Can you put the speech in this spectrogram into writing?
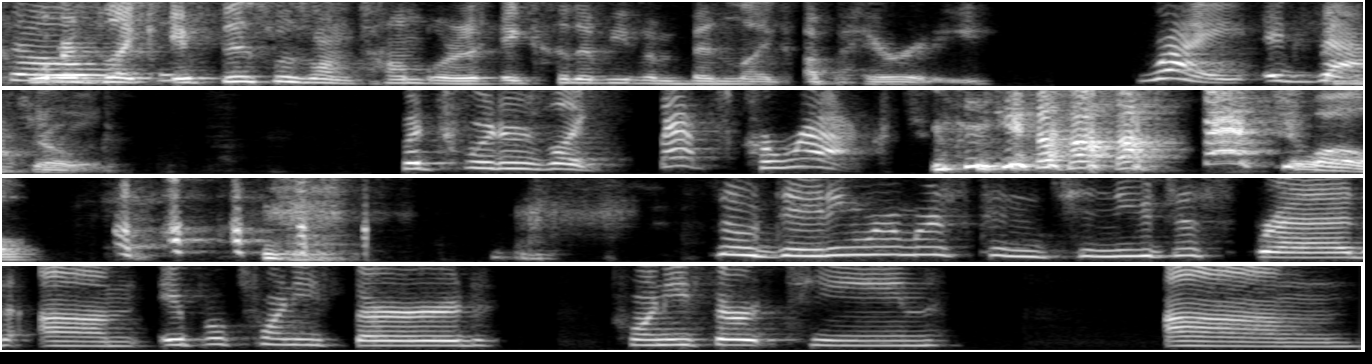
So, Whereas like if this was on Tumblr, it could have even been like a parody. right, exactly. joke. But Twitter's like, that's correct. yeah, factual. So dating rumors continued to spread. Um, April 23rd, 2013. Um,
